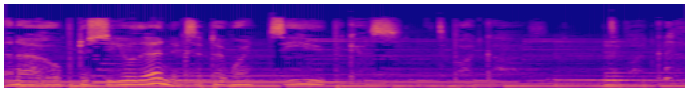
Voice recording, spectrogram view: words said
and I hope to see you then. Except I won't see you because it's a podcast. It's a podcast.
